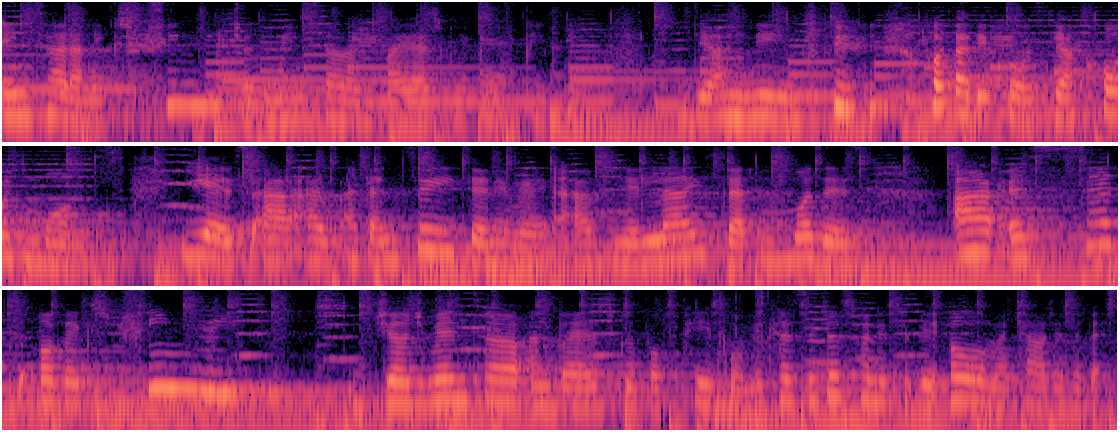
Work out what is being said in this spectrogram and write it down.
entered an extremely judgmental and biased group of people. Their name, what are they called? They are called moms. Yes, I, I, I can say it anyway. I've realized that mothers are a set of extremely judgmental and biased group of people because they just want it to be, oh, my child is the best,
